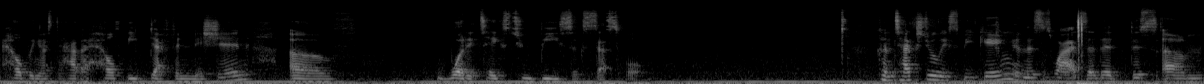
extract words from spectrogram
helping us to have a healthy definition of what it takes to be successful. Contextually speaking, and this is why I said that this um,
